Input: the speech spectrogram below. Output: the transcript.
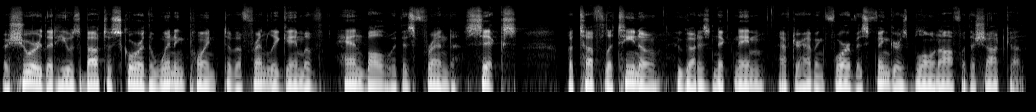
assured that he was about to score the winning point of a friendly game of handball with his friend, Six, a tough Latino who got his nickname after having four of his fingers blown off with a shotgun.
